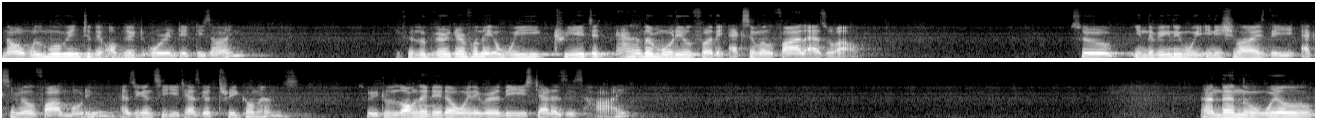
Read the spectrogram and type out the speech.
Now we'll move into the object-oriented design. If you look very carefully, we created another module for the XML file as well. So in the beginning, we initialized the XML file module. As you can see, it has got three commands. So it will log the data whenever the status is high. And then we'll,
